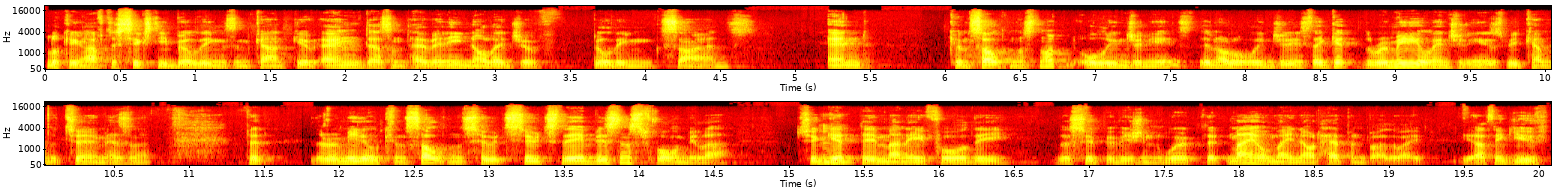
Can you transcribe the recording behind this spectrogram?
looking after 60 buildings and can't give and doesn't have any knowledge of building science, and consultants, not all engineers, they're not all engineers. They get the remedial engineers become the term, hasn't it? But the remedial consultants who it suits their business formula to mm. get their money for the, the supervision work that may or may not happen, by the way. I think you've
